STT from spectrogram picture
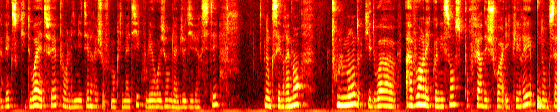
avec ce qui doit être fait pour limiter le réchauffement climatique ou l'érosion de la biodiversité? Donc c'est vraiment tout le monde qui doit avoir les connaissances pour faire des choix éclairés. Donc ça,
